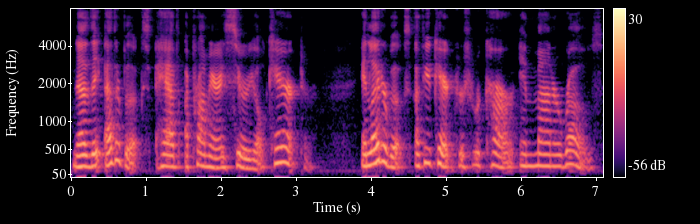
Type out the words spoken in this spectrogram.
none of the other books have a primary serial character. In later books, a few characters recur in minor roles.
